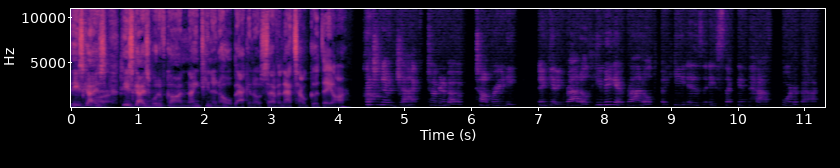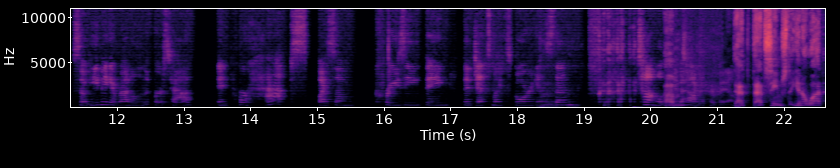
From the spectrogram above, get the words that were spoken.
these guys All right. these guys would have gone 19 and 0 back in 07. That's how good they are. But you know, Jack, talking about Tom Brady and getting rattled, he may get rattled, but he is a second half quarterback. So he may get rattled in the first half, and perhaps by some crazy thing, the Jets might score against them. Tom will, Um, Tom will prevail. That that seems to, you know what?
